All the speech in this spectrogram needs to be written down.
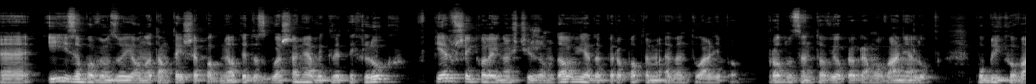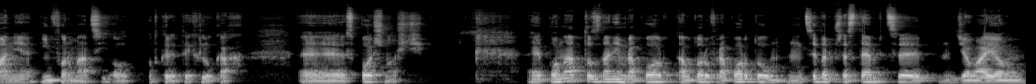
e, i zobowiązuje ono tamtejsze podmioty do zgłaszania wykrytych luk w pierwszej kolejności rządowi, a dopiero potem ewentualnie producentowi oprogramowania lub publikowanie informacji o odkrytych lukach e, społeczności. Ponadto, zdaniem raport, autorów raportu, cyberprzestępcy działają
